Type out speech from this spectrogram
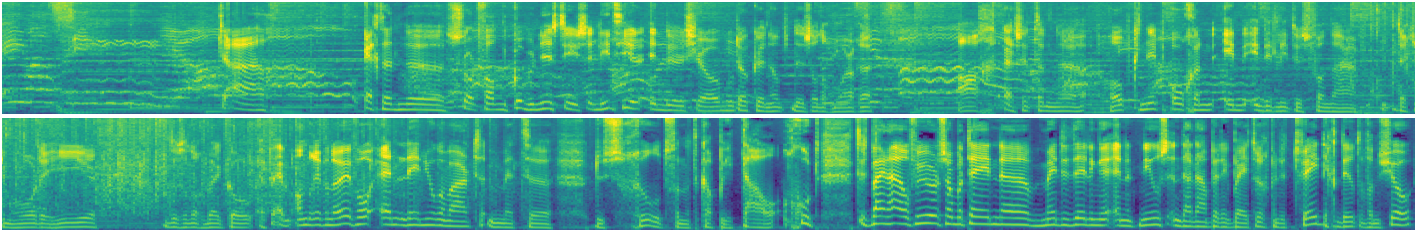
eenmaal zing Ja, echt een eh, soort van communistisch lied hier in de show. Moet ook kunnen op de zondagmorgen. Ach, er zit een eh, hoop knipogen in, in dit lied. Dus vandaar dat je me hoorde hier. Dus nog bij Go FM. André van der Heuvel en Leen Jongewaard met uh, de schuld van het kapitaal. Goed, het is bijna 11 uur. Zometeen uh, mededelingen en het nieuws. En daarna ben ik bij je terug met het tweede gedeelte van de show.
